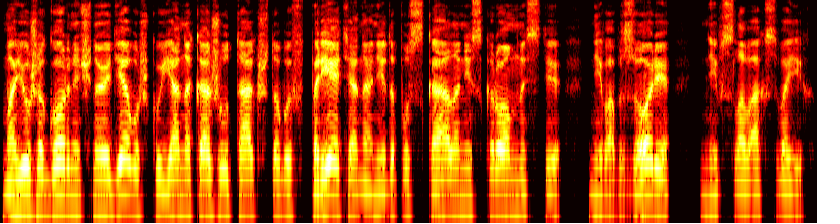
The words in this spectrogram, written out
Мою же горничную девушку я накажу так, чтобы впредь она не допускала ни скромности, ни в обзоре, ни в словах своих.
